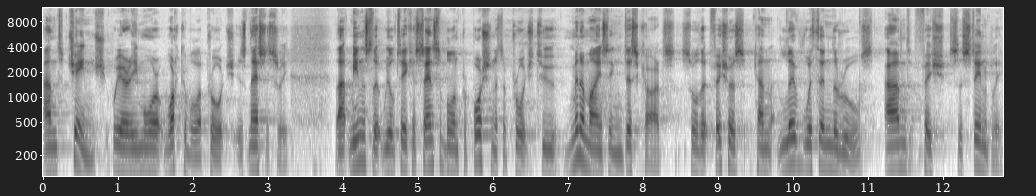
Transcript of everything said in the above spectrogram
and change where a more workable approach is necessary. That means that we'll take a sensible and proportionate approach to minimising discards so that fishers can live within the rules and fish sustainably.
